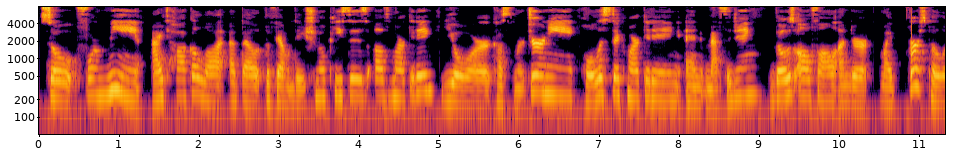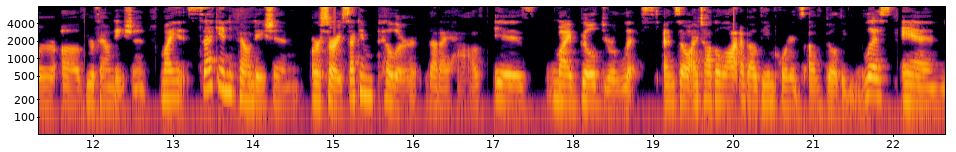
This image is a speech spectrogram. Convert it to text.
So for me, I talk a lot about the foundational pieces of marketing, your customer journey, holistic marketing, and messaging. Those all fall under my first pillar of your foundation. My second foundation, or sorry, second pillar that I have is is my build your list. And so I talk a lot about the importance of building your list and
